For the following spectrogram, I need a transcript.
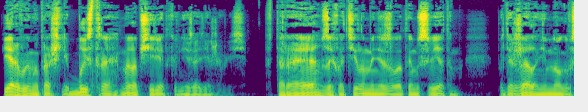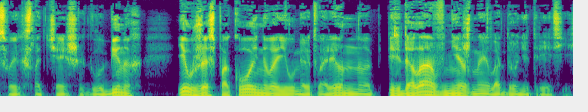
Первую мы прошли быстро, мы вообще редко в ней задерживались. Вторая захватила меня золотым светом, подержала немного в своих сладчайших глубинах и уже спокойного и умиротворенного передала в нежные ладони третьей.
